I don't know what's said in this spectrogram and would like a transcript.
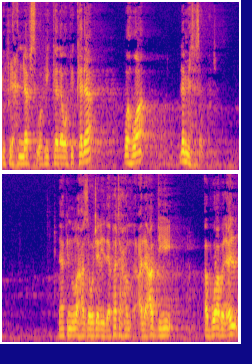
يفرح النفس وفي كذا وفي كذا وهو لم يتزوج. لكن الله عز وجل إذا فتح على عبده أبواب العلم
